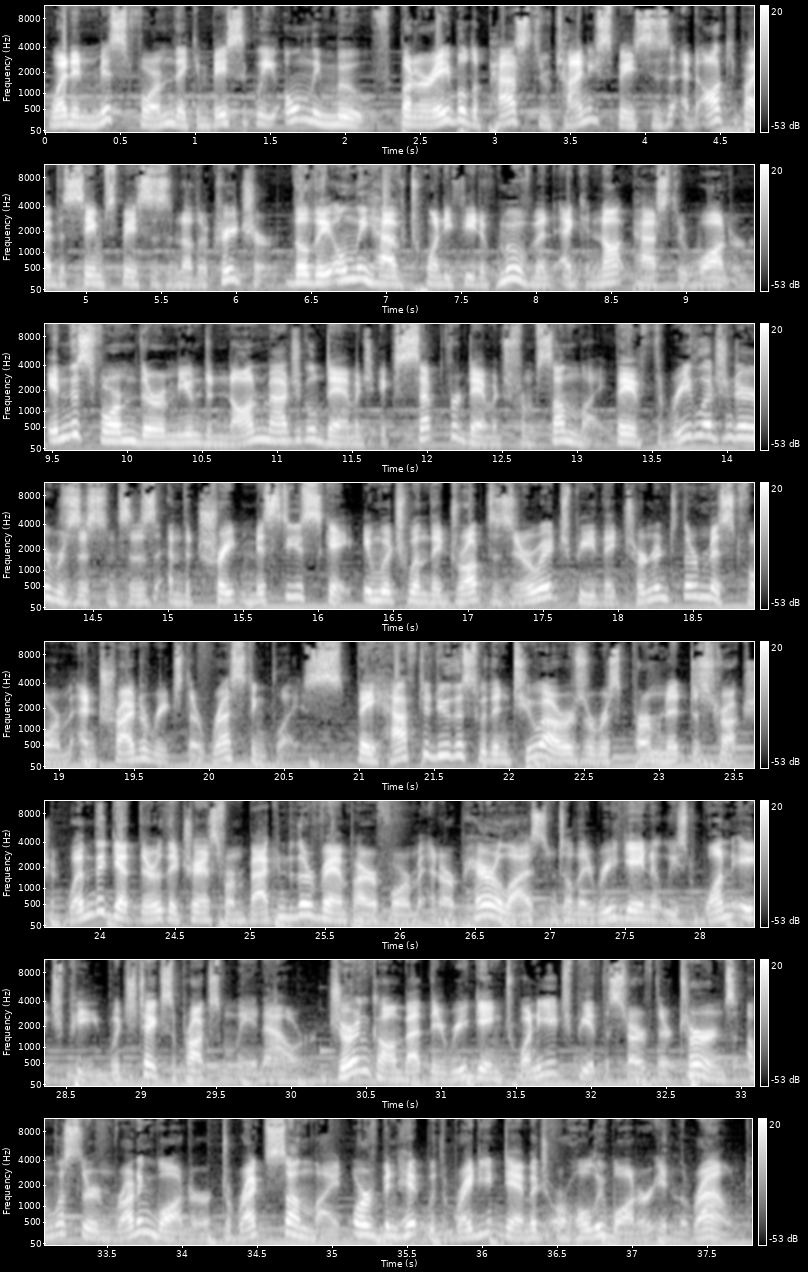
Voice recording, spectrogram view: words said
When in mist form, they can basically only move, but are able to pass through tiny spaces and occupy the same space as another creature, though they only have 20 feet of movement and cannot pass through water. In this form, they're immune to non-magical damage except for damage from sunlight. They have three legendary resistances and the trait Misty Escape, in which when they drop to 0 HP, they turn into their mist form and try to reach their resting place. They have to do this within 2 hours or risk permanent destruction. When they get there, they transfer transform back into their vampire form and are paralyzed until they regain at least 1 HP, which takes approximately an hour. During combat, they regain 20 HP at the start of their turns unless they're in running water, direct sunlight, or have been hit with radiant damage or holy water in the round.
